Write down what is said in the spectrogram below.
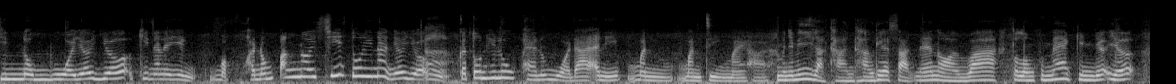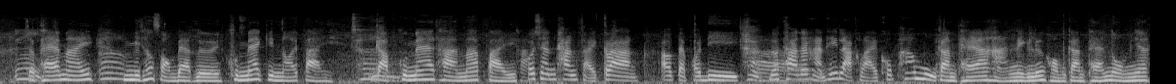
กินนมวัวเยอะๆ กินอะไรอย่างแบบขนมปังเนยชีสตู้นี่นั่นเยอะอ่า ๆ กระตุ้นให้ลูกแพ้นมวัวได้ อันนี้มันมันจริงไหมคะ มันจะไม่มีหลักฐานทางวิทยาศาสตร์แน่นอนว่าตกลงคุณแม่กินเยอะๆ จะแพ้ไหมอ่ามันมีทั้งสองแบบเลย คุณแม่กินน้อยไป ใช่ กับคุณแม่ทานมากไปเพราะฉะนั้นทางสายกลางเอาแต่พอดีค่ะ แล้วทานอาหารให้หลากหลายครบห้าหมู่ การแพ้อาหารในเรื่องของการแพ้นมเนี่ย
